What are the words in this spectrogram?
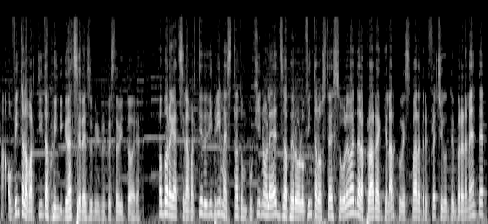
Ah, ho vinto la partita, quindi grazie Resupi per questa vittoria. Vabbè ragazzi, la partita di prima è stata un pochino lezza, però l'ho vinta lo stesso. Volevo andare a provare anche l'arco che spara tre frecce contemporaneamente.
